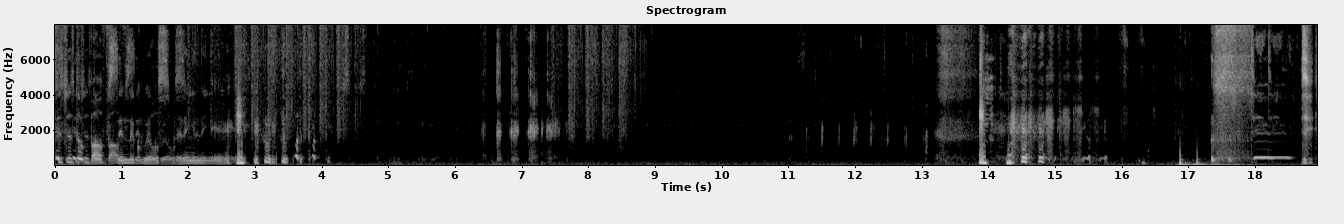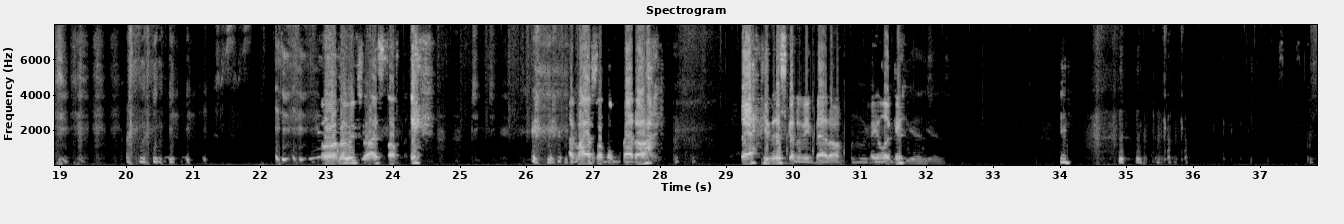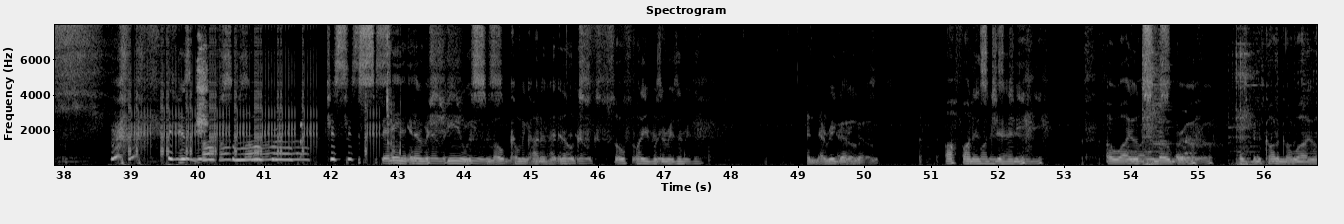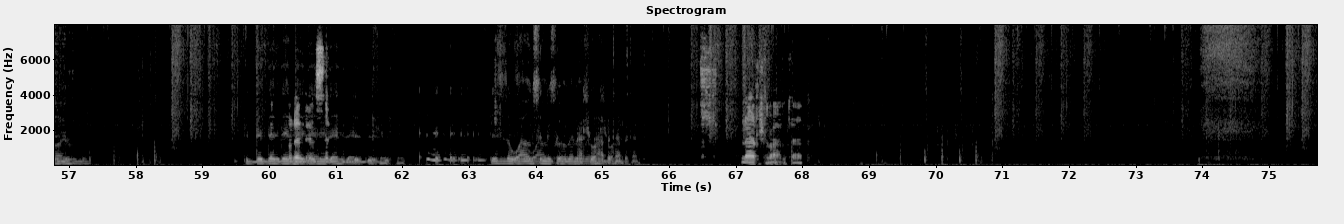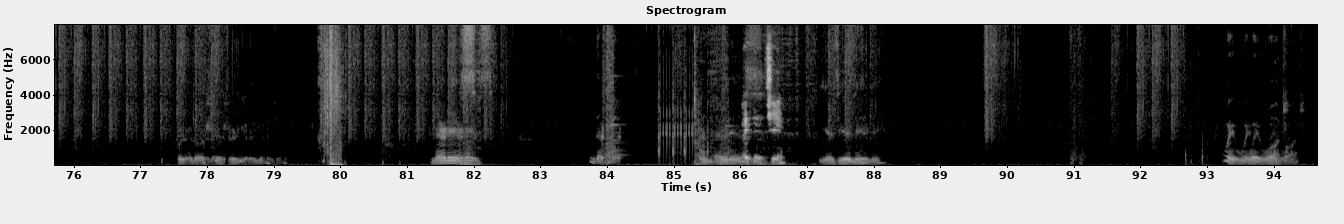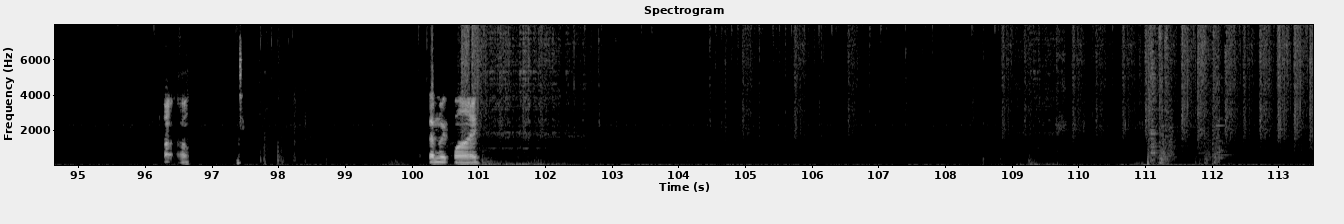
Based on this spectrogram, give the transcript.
It's just a buff Cyndaquil spinning in the air. Oh, let me try something. I might have something better. Yeah, this is gonna be better. Are you looking? Yes. Just slow, bro. Just, just spinning in a machine with smoke coming out of it, and it looks so funny for some reason. And there we go. Off on his journey. A wild Slowbro has been caught in the wild. This is a wild Cyndaquil in the natural habitat. Natural habitat. Alright, oh shit, there you go, there you go. There it is. There it is. And there it I is. hit you. Yes, you hear me. Wait, wait, wait, watch. Uh oh. Then we fly.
